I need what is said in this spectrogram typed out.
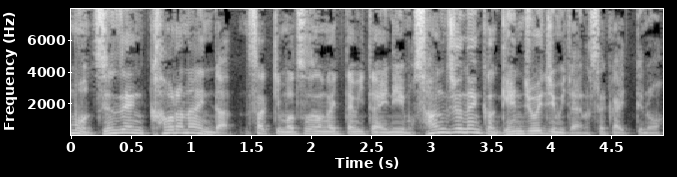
もう全然変わらないんだ。さっき松尾さんが言ったみたいに、もう30年間現状維持みたいな世界っていうのを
